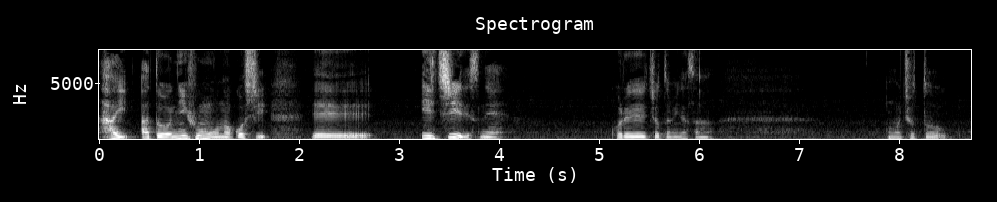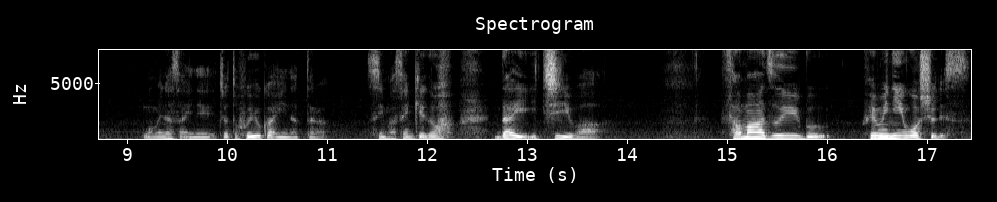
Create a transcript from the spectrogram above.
はい。あと2分を残し、え1位ですね。これちょっと皆さんもうちょっとごめんなさいね。ちょっと不愉快になったらすいませんけど 第1位はサマーズイブフェミニンウォッシュです。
